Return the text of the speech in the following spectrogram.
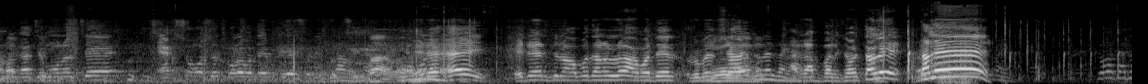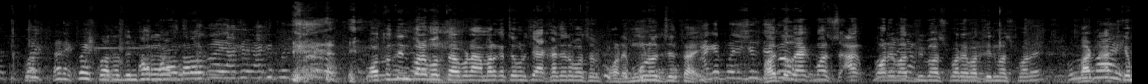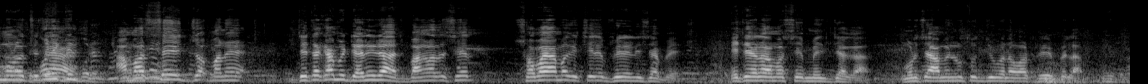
আমার কাছে মনে হচ্ছে একশো বছর পর আমাদের এটা এই এটার জন্য অবদান হলো আমাদের রুবেল সাহেব আর রাব্বানি সবাই। তাহলে তাহলে কতদিন পরে বলতে পারব? না? আমার কাছে মনে হচ্ছে এক হাজার বছর পরে। মনে হচ্ছে তাই। হয়তো এক মাস পরে বা দুই মাস পরে বা তিন মাস পরে। বাট আজকে মনে হচ্ছে যে আমার সেই মানে যেটাকে আমি ড্যানি রাজ বাংলাদেশের সবাই আমাকে চেনে ফিরেন হিসাবে। এটা হলো আমার সেই মেন জায়গা। মনে হচ্ছে আমি নতুন জীবন আবার ফিরে পেলাম।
